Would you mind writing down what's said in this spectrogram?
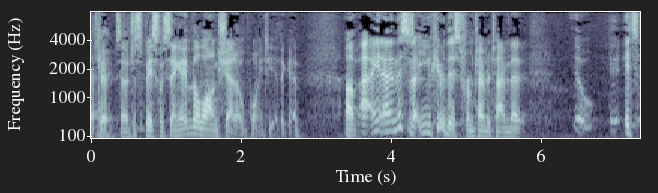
Okay. So just basically saying uh, the long shadow point yet again. Um, I, and this is you hear this from time to time that it's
